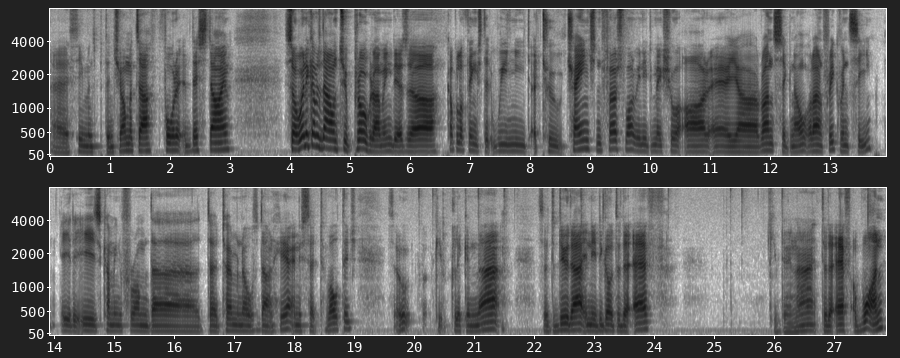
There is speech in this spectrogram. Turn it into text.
uh, uh, Siemens potentiometer for it at this time. So when it comes down to programming, there's a couple of things that we need uh, to change. And first one, we need to make sure our a uh, run signal, run frequency, it is coming from the, the terminals down here and is set to voltage. So keep clicking that. So to do that, you need to go to the F, keep doing that, to the F1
